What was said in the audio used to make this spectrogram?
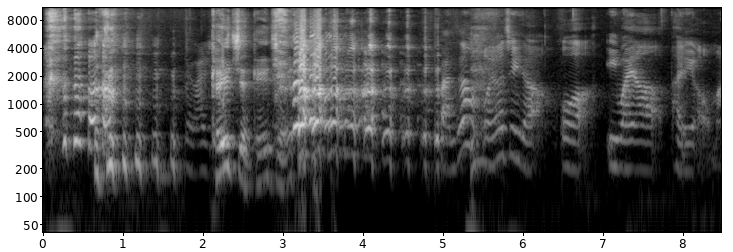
可以剪，可以剪。反正我就记得我以为的朋友嘛，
